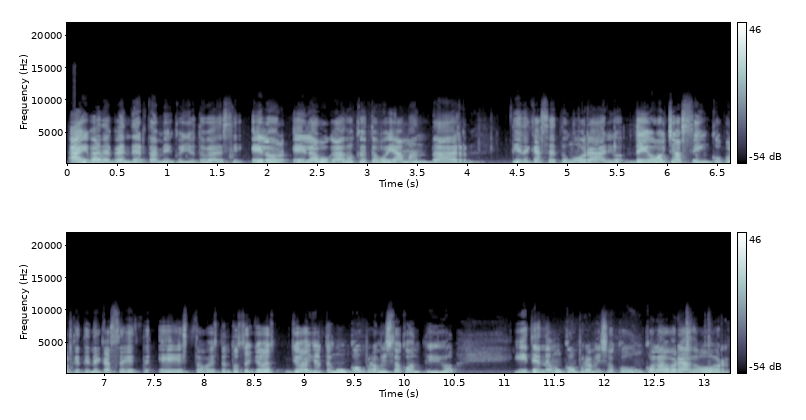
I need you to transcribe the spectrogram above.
ahí va a depender también que yo te voy a decir, el abogado que te voy a mandar tiene que hacerte un horario de 8 a 5 porque tiene que hacer este- esto, esto. Entonces yo, yo, yo tengo un compromiso contigo y tenemos un compromiso con un colaborador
